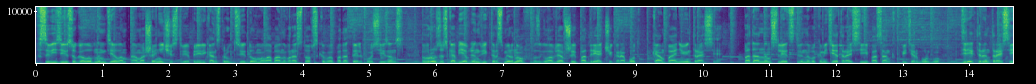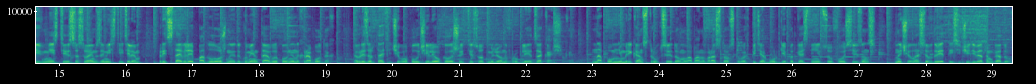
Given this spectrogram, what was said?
В связи с уголовным делом о мошенничестве при реконструкции дома Лобанова-Ростовского под отель Four Seasons в розыск объявлен Виктор Смирнов, возглавлявший подрядчика работ компанию «Интрассия». По данным Следственного комитета России по Санкт-Петербургу, директор Интрассии вместе со своим заместителем представили подложные документы о выполненных работах, в результате чего получили около 600 миллионов рублей от заказчика. Напомним, реконструкция дома Лобанова-Ростовского в Петербурге под гостиницу Four Seasons началась в 2009 году.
